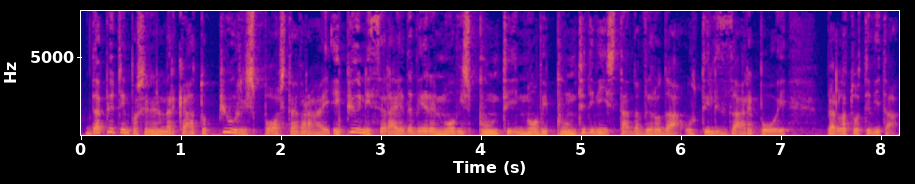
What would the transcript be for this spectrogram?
da più tempo sei nel mercato, più risposte avrai e più inizierai ad avere nuovi spunti, nuovi punti di vista davvero da utilizzare poi per la tua attività.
